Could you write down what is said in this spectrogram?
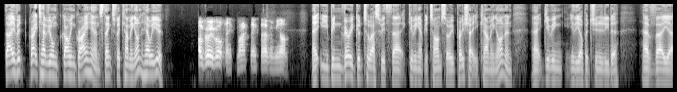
David, great to have you on Going Greyhounds. Thanks for coming on. How are you? I'm very well, thanks, Mike. Thanks for having me on. Now, you've been very good to us with uh, giving up your time, so we appreciate you coming on and uh, giving you the opportunity to have a, a,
